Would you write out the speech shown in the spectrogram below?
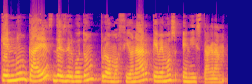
que nunca es desde el botón promocionar que vemos en Instagram.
